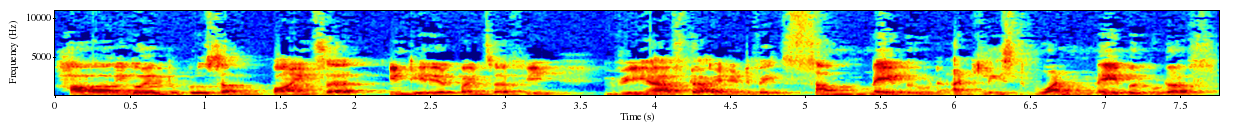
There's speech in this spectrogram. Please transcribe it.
How are we going to prove some points are interior points of E? We have to identify some neighborhood, at least one neighborhood of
